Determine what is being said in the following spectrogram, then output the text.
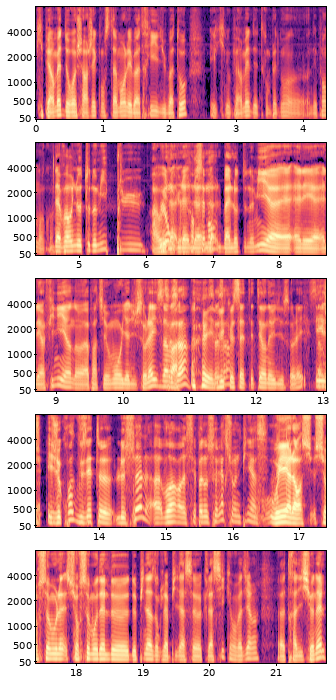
qui permettent de recharger constamment les batteries du bateau et qui nous permettent d'être complètement indépendants. D'avoir une autonomie plus ah oui, longue, forcément. Bah, l'autonomie, euh, elle, est, elle est infinie. Hein, à partir du moment où il y a du soleil, ça va. Ça, et vu que cet été on a eu du soleil. Et je, et, je, crois que vous êtes euh, le seul à avoir ces panneaux solaires sur une pinasse. Oui, alors sur, ce, sur ce modèle de, de, pinasse, donc la pinasse classique, on va dire, hein, traditionnelle,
